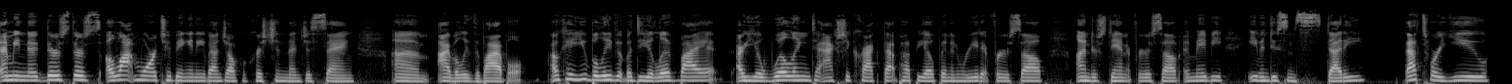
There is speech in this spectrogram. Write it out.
I mean, there's there's a lot more to being an evangelical Christian than just saying um, I believe the Bible. Okay, you believe it, but do you live by it? Are you willing to actually crack that puppy open and read it for yourself, understand it for yourself, and maybe even do some study? That's where you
